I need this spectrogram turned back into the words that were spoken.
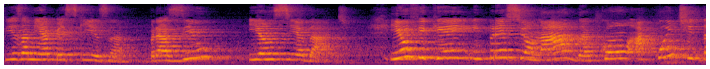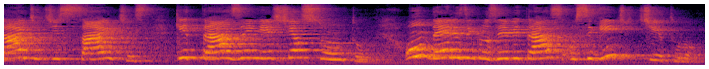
fiz a minha pesquisa Brasil e ansiedade. E eu fiquei impressionada com a quantidade de sites que trazem este assunto. Um deles, inclusive, traz o seguinte título:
